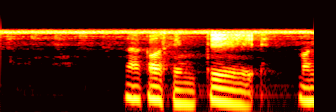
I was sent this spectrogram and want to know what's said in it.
ๆ แล้วก็สิ่งที่มัน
